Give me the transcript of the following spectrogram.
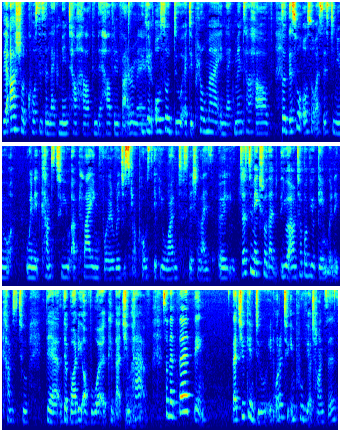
there are short courses in like mental health in the health environment. You can also do a diploma in like mental health. So this will also assist in you when it comes to you applying for a registrar post if you want to specialize early. Just to make sure that you are on top of your game when it comes to the the body of work that you have. So the third thing that you can do in order to improve your chances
